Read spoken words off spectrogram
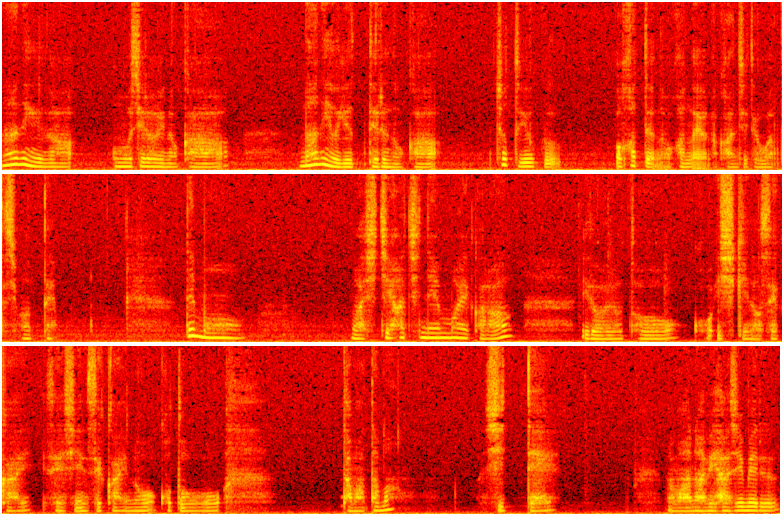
何が面白いのか何を言ってるのかちょっとよく分かったような分かんないような感じで終わってしまって。でも、まあ、78年前からいろいろとこう意識の世界精神世界のことをたまたま知って、まあ、学び始める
